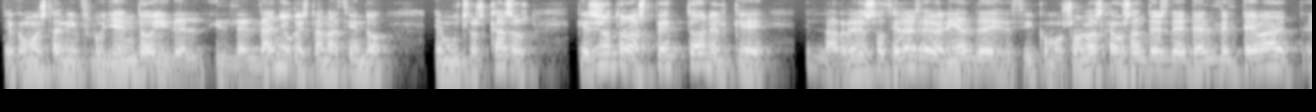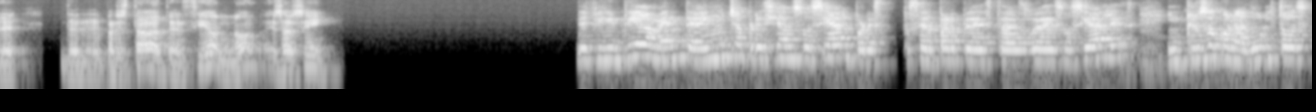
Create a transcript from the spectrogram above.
de cómo están influyendo y del, daño que están haciendo en muchos casos. Que ese es otro aspecto en el que las redes sociales deberían de decir, como son las causantes del tema, de, prestar atención, ¿no? Es así. Definitivamente, hay mucha presión social por ser parte de estas redes sociales, incluso con adultos,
